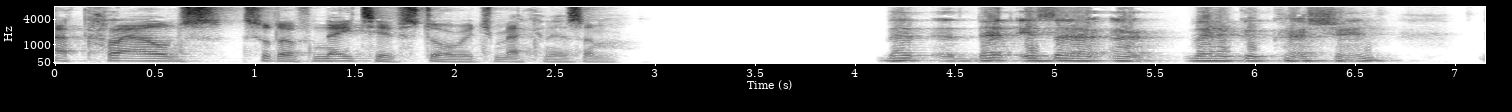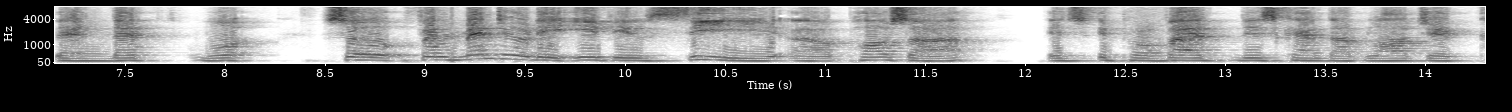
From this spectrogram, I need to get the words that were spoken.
a cloud's sort of native storage mechanism? That that is a, a very good question. Then that what so fundamentally, if you see uh, Pulsar it's, it provides this kind of logic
